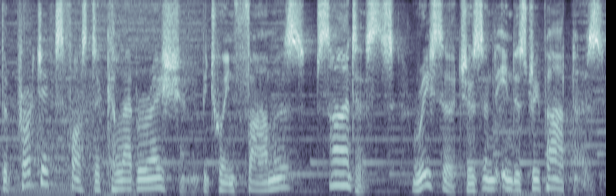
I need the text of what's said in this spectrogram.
the projects foster collaboration between farmers, scientists, researchers and industry partners.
